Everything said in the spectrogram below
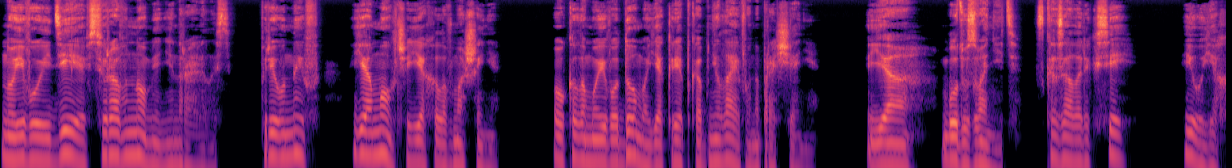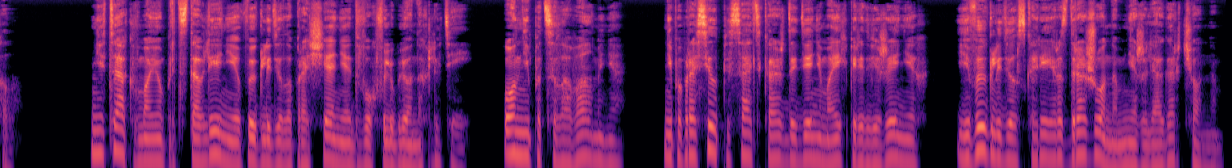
но его идея все равно мне не нравилась. Приуныв, я молча ехала в машине. Около моего дома я крепко обняла его на прощание. «Я буду звонить», — сказал Алексей и уехал. Не так в моем представлении выглядело прощание двух влюбленных людей. Он не поцеловал меня, не попросил писать каждый день о моих передвижениях и выглядел скорее раздраженным, нежели огорченным.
